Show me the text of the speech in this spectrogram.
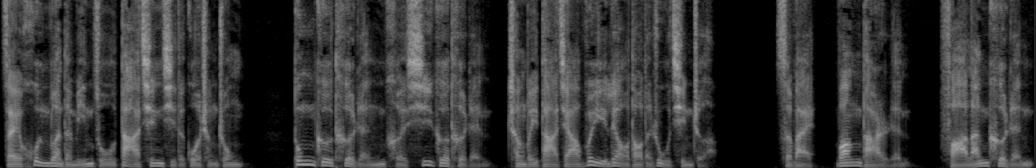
在混乱的民族大迁徙的过程中，东哥特人和西哥特人成为大家未料到的入侵者。此外，汪达尔人、法兰克人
